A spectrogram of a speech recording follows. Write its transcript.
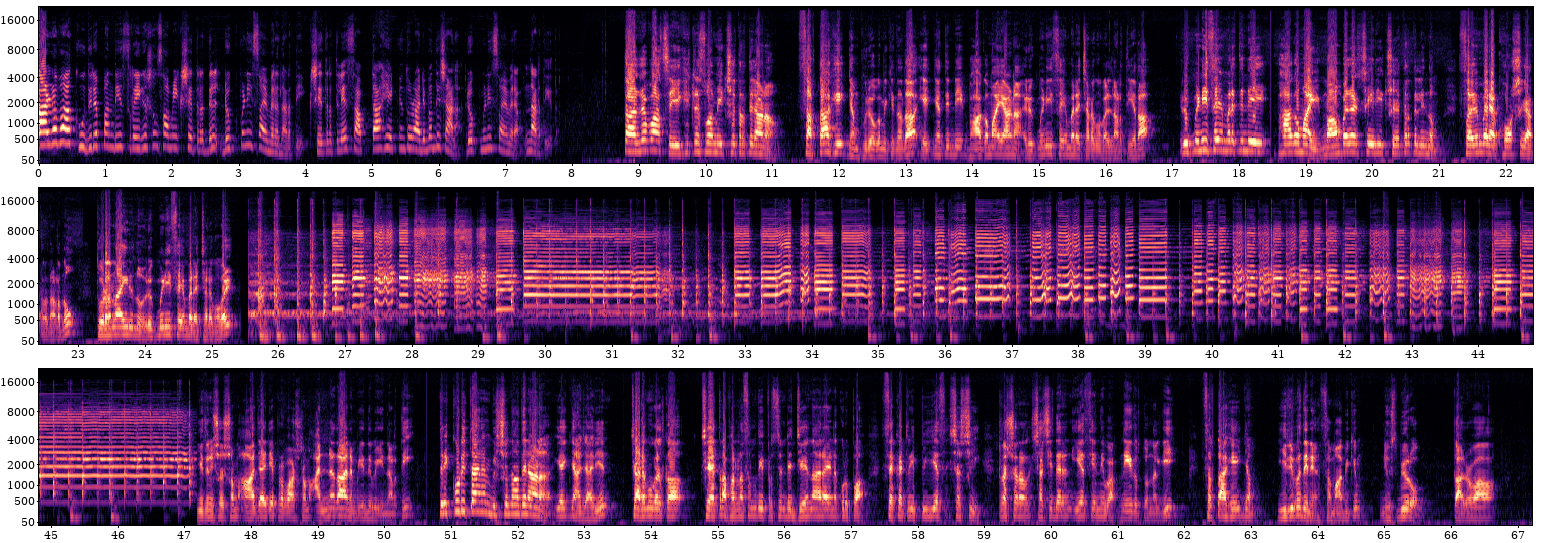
തഴവ കുതിരപ്പന്തി ശ്രീകൃഷ്ണസ്വാമി ക്ഷേത്രത്തിൽ രുക്മിണി സ്വയംവരം നടത്തി. ക്ഷേത്രത്തിലെ സപ്താഹ യജ്ഞത്തോടനുബന്ധിച്ചാണ് രുക്മിണി സ്വയംവരം നടത്തിയത്. തഴവ ശ്രീകൃഷ്ണസ്വാമി ക്ഷേത്രത്തിലാണ് സപ്താഹയജ്ഞം പുരോഗമിക്കുന്നത്. യജ്ഞത്തിന്റെ ഭാഗമായാണ് രുക്മിണി സ്വയംവര ചടങ്ങുകൾ നടത്തിയത്. രുക്മിണി സ്വയംവരത്തിന്റെ ഭാഗമായി മാമ്പഴശ്ശേരി ക്ഷേത്രത്തിൽ നിന്നും സ്വയംവര ഘോഷയാത്ര നടന്നു. തുടർന്നായിരുന്നു രുക്മിണി സ്വയംവര ചടങ്ങുകൾ. ഇതിനുശേഷം ആചാര്യ പ്രഭാഷണം അന്നദാനം എന്നിവയും നടത്തി. തൃക്കുടിത്താനം വിശ്വനാഥനാണ് യജ്ഞാചാര്യൻ. ചടങ്ങുകൾക്ക് ക്ഷേത്ര ഭരണസമിതി president Jayanarayanakurup secretary P S Sasi treasurer Sasidharan S എന്നിവർ നേതൃത്വം നൽകി. സപ്താഹയജ്ഞം ഇരുപതിന് സമാപിക്കും. News bureau Thazhava.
